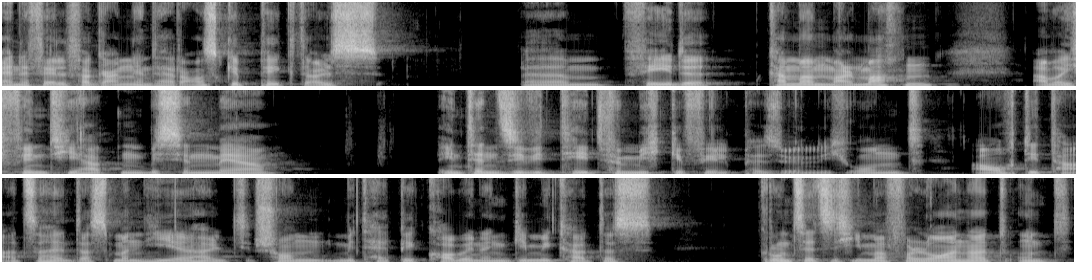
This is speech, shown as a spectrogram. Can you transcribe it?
NFL-Vergangenheit herausgepickt als ähm, Fehde, kann man mal machen, aber ich finde, hier hat ein bisschen mehr Intensivität für mich gefehlt persönlich. Und auch die Tatsache, dass man hier halt schon mit Happy Corbin ein Gimmick hat, das grundsätzlich immer verloren hat und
